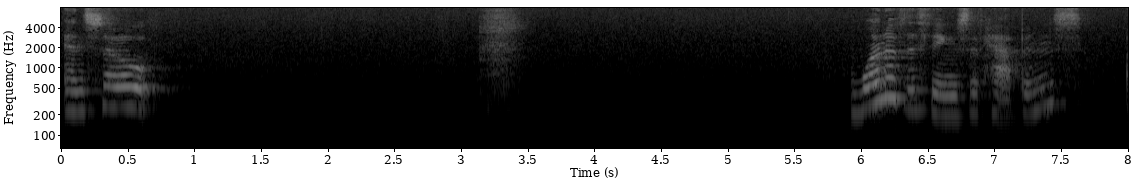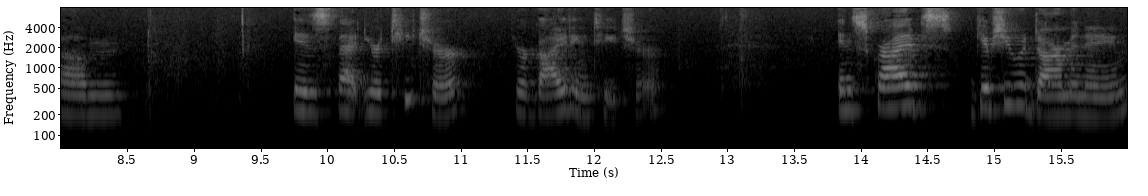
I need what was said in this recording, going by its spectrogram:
And so, one of the things that happens um, is that your teacher, your guiding teacher, inscribes, gives you a Dharma name,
